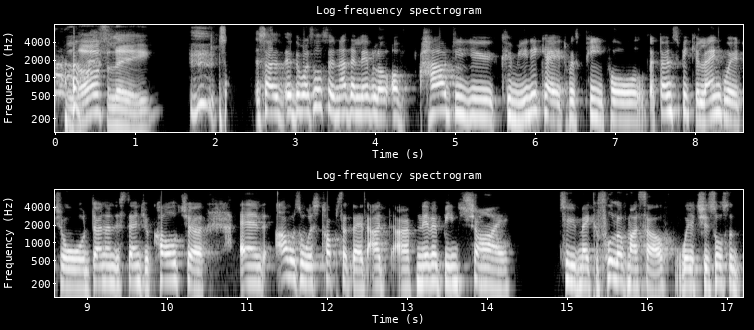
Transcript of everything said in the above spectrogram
Lovely. so, so, there was also another level of, of how do you communicate with people that don't speak your language or don't understand your culture. And I was always tops at that. i I've never been shy to make a fool of myself, which is also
